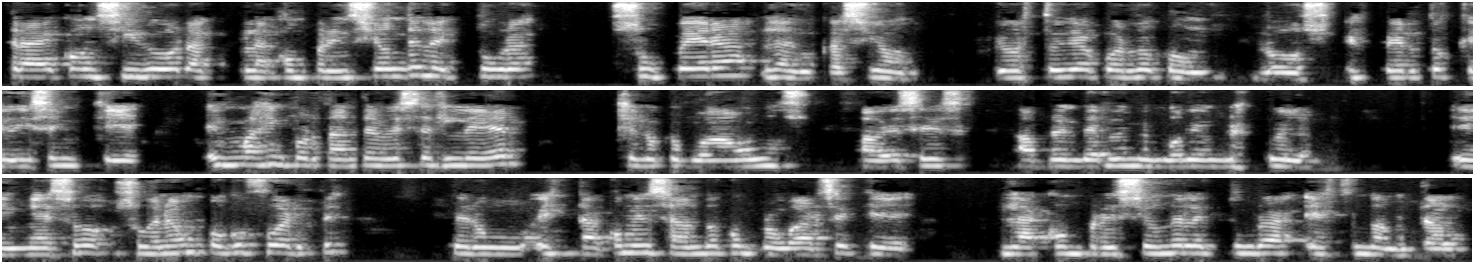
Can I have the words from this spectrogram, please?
trae consigo la, comprensión de lectura, supera la educación. Yo estoy de acuerdo con los expertos que dicen que es más importante a veces leer que lo que podamos a veces aprender de memoria en una escuela. En eso suena un poco fuerte, pero está comenzando a comprobarse que la comprensión de lectura es fundamental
